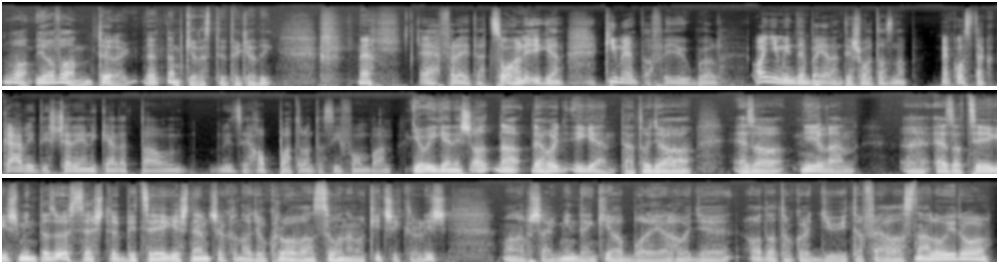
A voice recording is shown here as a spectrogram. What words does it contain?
Van, ja van, tényleg, de nem kérdeztétek eddig. nem. Elfelejtett szólni, igen. Kiment a fejükből. Annyi minden bejelentés volt aznap. Meghozták a kávét, és cserélni kellett a izé, habpatront a szifonban. Jó, igen, és a, na, de hogy igen, tehát hogy a, ez a nyilván ez a cég is, mint az összes többi cég, és nem csak a nagyokról van szó, hanem a kicsikről is. Manapság mindenki abból él, hogy adatokat gyűjt a felhasználóiról.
